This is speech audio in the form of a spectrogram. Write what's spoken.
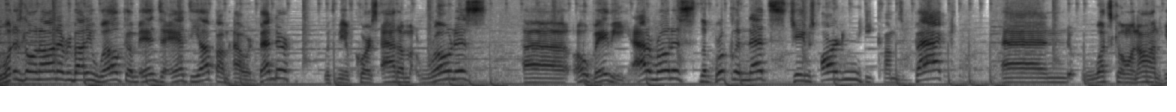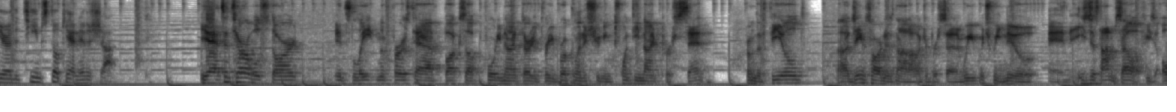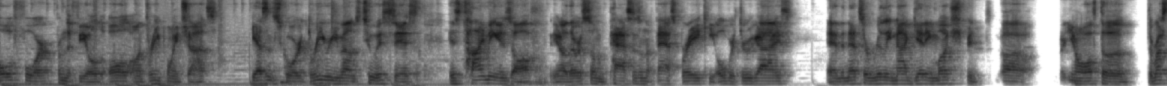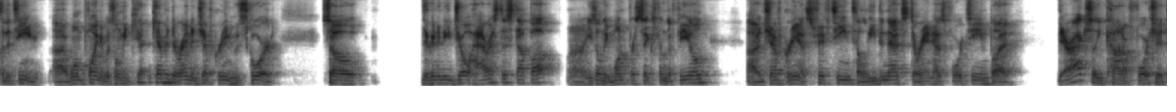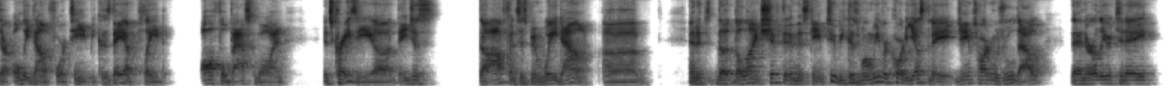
What is going on, everybody? Welcome into Ante Up. I'm Howard Bender. With me, of course, Adam Ronis. Uh, oh, baby. Adam Ronis, the Brooklyn Nets, James Harden. He comes back. And what's going on here? The team still can't hit a shot. Yeah, it's a terrible start. It's late in the first half. Bucks up 49-33. Brooklyn is shooting 29% from the field. Uh, James Harden is not 100%, and we, which we knew, and he's just not himself. He's 0 4 from the field, all on three point shots. He hasn't scored three rebounds, two assists. His timing is off. You know, there were some passes on the fast break. He overthrew guys, and the Nets are really not getting much, uh, you know, off the the rest of the team. Uh, at one point, it was only Ke- Kevin Durant and Jeff Green who scored. So they're going to need Joe Harris to step up. Uh, he's only one for six from the field. Uh, Jeff Green has 15 to lead the Nets. Durant has 14, but they're actually kind of fortunate they're only down 14 because they have played awful basketball and it's crazy. Uh, they just the offense has been way down. Uh, and it's the the line shifted in this game too because when we recorded yesterday, James Harden was ruled out. Then earlier today,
